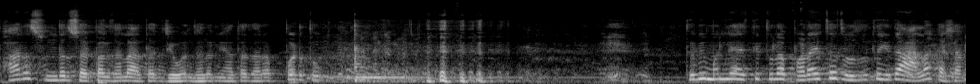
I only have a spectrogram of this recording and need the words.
फारच सुंदर स्वयंपाक झाला. आता जेवण झालं मी आता जरा पडतो. तुम्ही म्हणले असते तुला पडायचंच होतं तर इथं आला कशा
